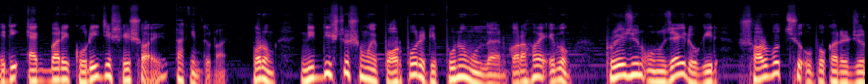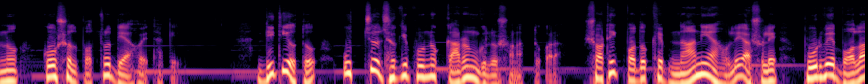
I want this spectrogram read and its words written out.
এটি একবারে করেই যে শেষ হয় তা কিন্তু নয়। বরং নির্দিষ্ট সময় পরপর এটি পুনঃমূল্যায়ন করা হয় এবং প্রয়োজন অনুযায়ী রোগীর সর্বোচ্চ উপকারের জন্য কৌশলপত্র দেয়া হয়ে থাকে। দ্বিতীয়ত, উচ্চ ঝুঁকিপূর্ণ কারণগুলো শনাক্ত করা। সঠিক পদক্ষেপ না নেওয়া হলে আসলে পূর্বে বলা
